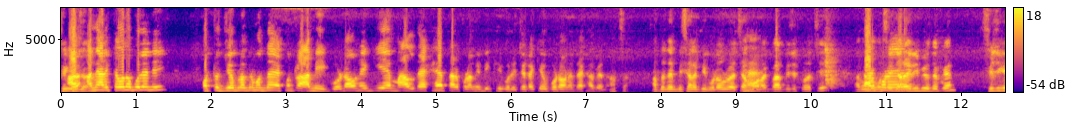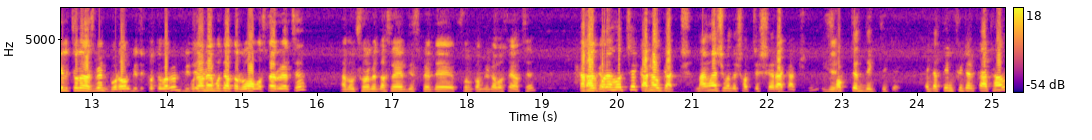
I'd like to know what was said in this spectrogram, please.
ফিঙ্গার আর আমি আরেকটা কথা বলে নেই অটো জিও ব্লকের মধ্যে একমাত্র আমি গোডাউনে গিয়ে মাল দেখে তারপর আমি বিক্রি করি যেটা কেউ গোডাউনে দেখাবে না। আচ্ছা আপনাদের বিশাল একটি গোডাউন রয়েছে আমরা হ্যাঁ। অনেকবার ভিজিট করেছি এবং অবশ্যই যারা রিভিউ দেখবেন ফিজিক্যালি চলে আসবেন গোডাউন ভিজিট করতে পারবেন। গোডাউনের মধ্যে এত র অবস্থায় রয়েছে এবং শোরুমে আসলে ডিসপ্লেতে ফুল কমপ্লিট অবস্থায় আছে। তারপরে হচ্ছে কাঁঠাল কাঠ বাংলাদেশের মধ্যে সবচেয়ে সেরা কাঠ শক্তের দিক থেকে। এটা তিন ফিটের কাঁঠাল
